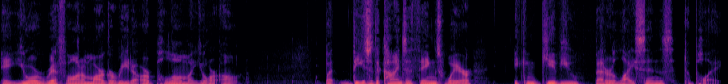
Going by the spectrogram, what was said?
a, your riff on a margarita or paloma your own. But these are the kinds of things where it can give you better license to play.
